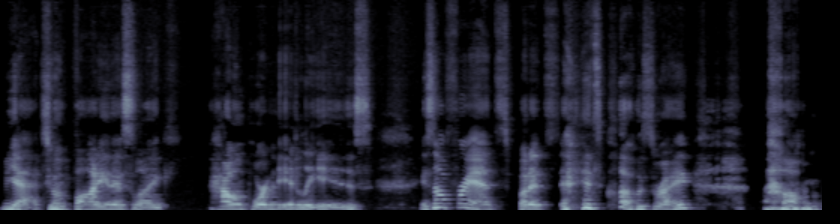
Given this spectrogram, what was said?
yeah, to embody this like how important Italy is. It's not France, but it's it's close, right? Um,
